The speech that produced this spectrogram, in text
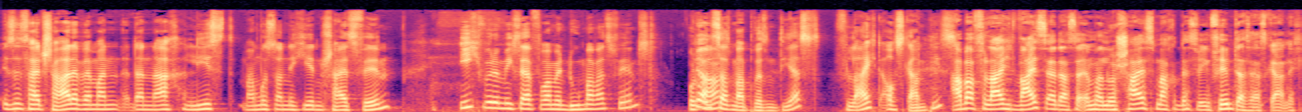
ist es halt schade, wenn man danach liest, man muss doch nicht jeden Scheiß filmen. Ich würde mich sehr freuen, wenn du mal was filmst und Ja. uns das mal präsentierst. Vielleicht auch Scampis. Aber vielleicht weiß er, dass er immer nur Scheiß macht, deswegen filmt das erst gar nicht.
